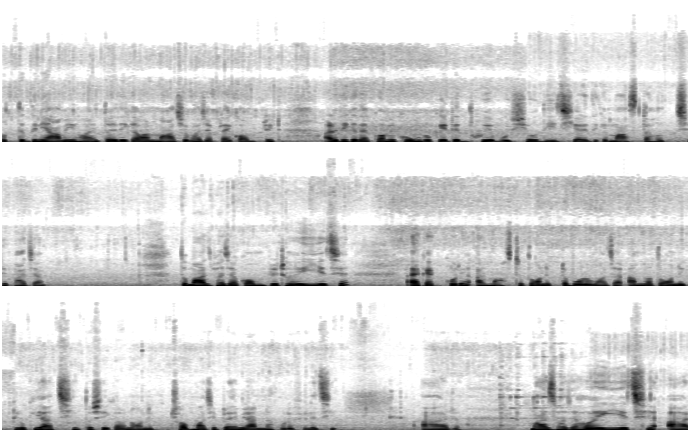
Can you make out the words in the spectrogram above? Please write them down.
প্রত্যেক দিনই আমি হয়, তো এদিকে আমার মাছও ভাজা প্রায় কমপ্লিট আর এদিকে দেখো আমি কুমড়ো কেটে ধুয়ে বসিয়েও দিয়েছি, আর এদিকে মাছটা হচ্ছে ভাজা। তো মাছ ভাজা কমপ্লিট হয়ে গিয়েছে এক এক করে, আর মাছটা তো অনেকটা বড় মাছ, আর আমরা তো অনেক লোকই আছি, তো সেই কারণে অনেক, সব মাছই প্রায় আমি রান্না করে ফেলেছি। আর মাছ ভাজা হয়ে গিয়েছে, আর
